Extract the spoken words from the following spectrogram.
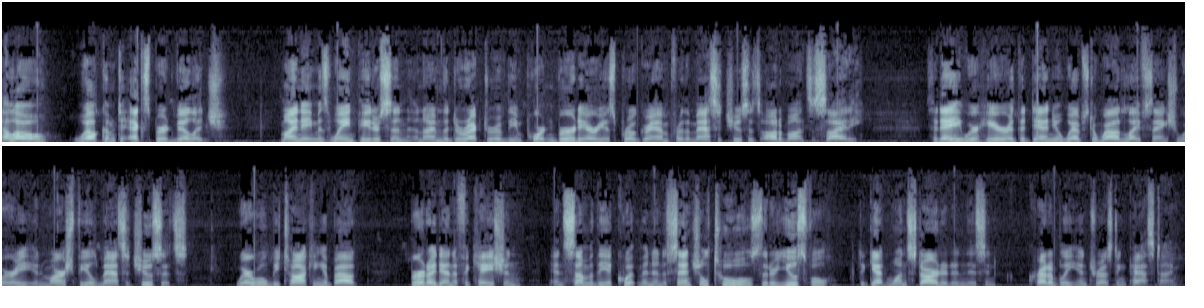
Hello, welcome to Expert Village. My name is Wayne Peterson, and I'm the director of the Important Bird Areas program for the Massachusetts Audubon Society. Today we're here at the Daniel Webster Wildlife Sanctuary in Marshfield, Massachusetts, where we'll be talking about bird identification and some of the equipment and essential tools that are useful to get one started in this incredibly interesting pastime.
